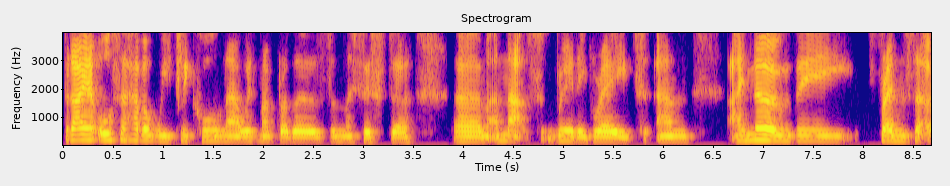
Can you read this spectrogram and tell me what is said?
But i also have a weekly call now with my brothers and my sister um, and that's really great. And i know the friends that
